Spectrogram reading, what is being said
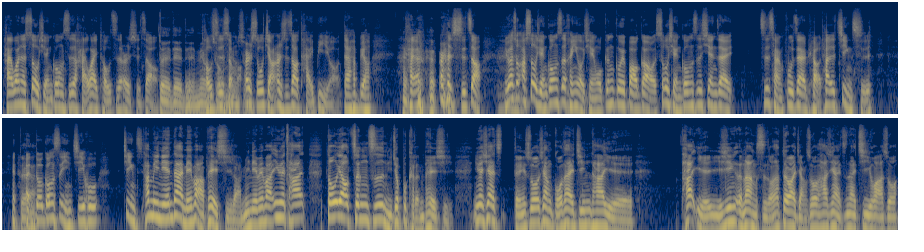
台湾的寿险公司海外投资二十兆，对对对，没有投资什么？二十，我讲二十兆台币哦，大家不要台二十兆，你不要说啊，寿险公司很有钱。我跟各位报告，寿险公司现在资产负债表它的净值，啊、很多公司已经几乎。禁止，他明年大概没办法配息了，明年没办法，因为他都要增资，你就不可能配息，因为现在等于说像国泰金，他也他也已经 announce 了，他对外讲说，他现在正在计划说，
